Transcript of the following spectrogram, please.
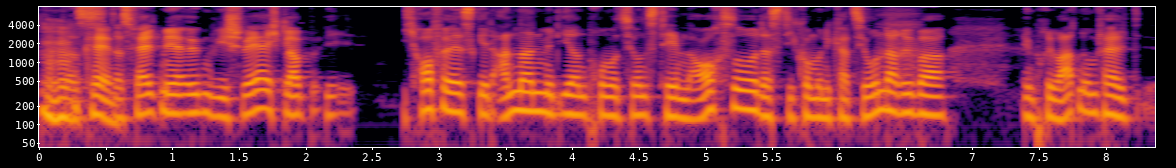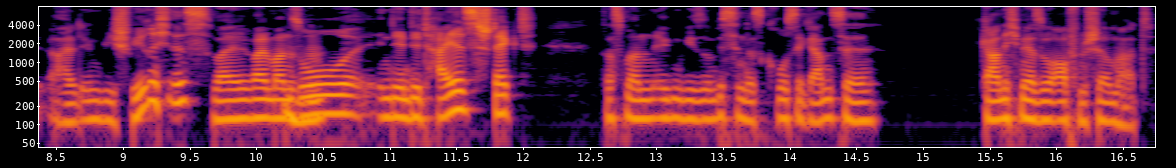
Mhm, das, okay. das fällt mir irgendwie schwer. Ich glaube, ich hoffe, es geht anderen mit ihren Promotionsthemen auch so, dass die Kommunikation darüber im privaten Umfeld halt irgendwie schwierig ist, weil, weil man mhm. so in den Details steckt, dass man irgendwie so ein bisschen das große Ganze gar nicht mehr so auf dem Schirm hat.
